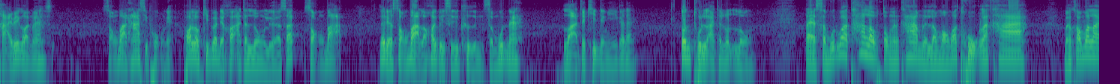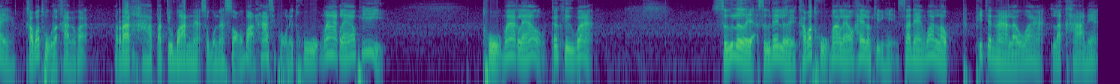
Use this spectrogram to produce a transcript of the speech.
ขายไปก่อนไหม2บาท56เนี่ยเพราะเราคิดว่าเดี๋ยวเขาอาจจะลงเหลือสัก 2 บาท แล้วเดี๋ยว 2 บาทเราค่อยไปซื้อคืน สมมตินะ เราอาจจะคิดอย่างนี้ก็ได้ ต้นทุนเราอาจจะลดลง แต่สมมติว่าถ้าเราตรงกันข้ามเลยเรามองว่าถูกราคา หมายความว่าอะไรคำว่าถูกราคาหมายความว่าราคาปัจจุบันเนี่ยสมมตินะ2บาท56เนี่ยถูกมากแล้วพี่ ถูกมากแล้วก็คือว่า ซื้อเลยอะซื้อได้เลยคำว่าถูกมากแล้วให้เราคิดอย่างนี้ แสดงว่าเราพิจารณาแล้วว่าราคาเนี้ย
